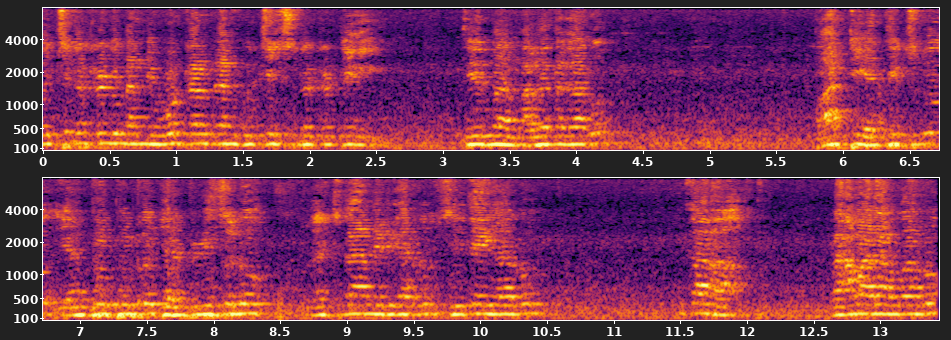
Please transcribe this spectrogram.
వచ్చినటువంటి నన్ను ఓట్లాడడానికి వచ్చేసినటువంటి తీర్మాన మల్లన్న గారు పార్టీ అధ్యక్షులు ఎంపీపీలు జడ్పీటీసులు లక్ష్మణారెడ్డి గారు సీతయ్య గారు ఇంకా రామారావు గారు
